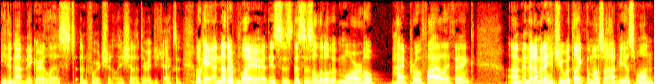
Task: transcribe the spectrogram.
he did not make our list unfortunately. Shout out to Reggie Jackson. Okay another player. This is this is a little bit more hope high profile I think. Um, and then I'm going to hit you with like the most obvious one.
